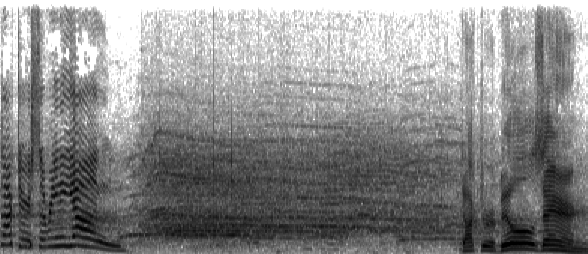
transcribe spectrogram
Dr. Serena Young. Dr. Bill Zhang.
